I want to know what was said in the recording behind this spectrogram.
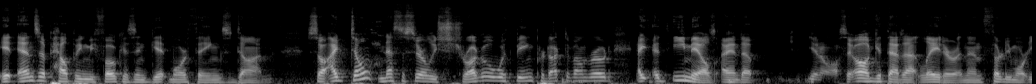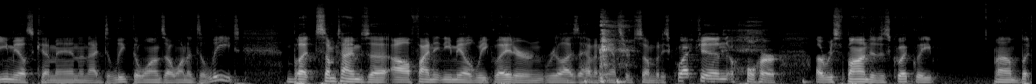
it ends up helping me focus and get more things done. So I don't necessarily struggle with being productive on the road. I, emails, I end up, you know, I'll say, oh, I'll get that out later, and then 30 more emails come in, and I delete the ones I want to delete. But sometimes uh, I'll find an email a week later and realize I haven't answered somebody's question or uh, responded as quickly. Um, but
